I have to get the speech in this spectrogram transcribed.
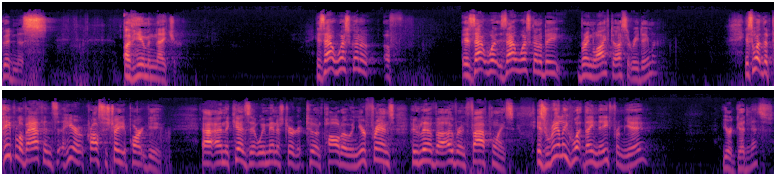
goodness of human nature? Is that what's going to is that what is that what's going to be bring life to us at Redeemer? It's what the people of Athens here across the street at Parkview, uh, and the kids that we ministered to in Paldo, and your friends who live uh, over in Five Points, is really what they need from you your goodness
